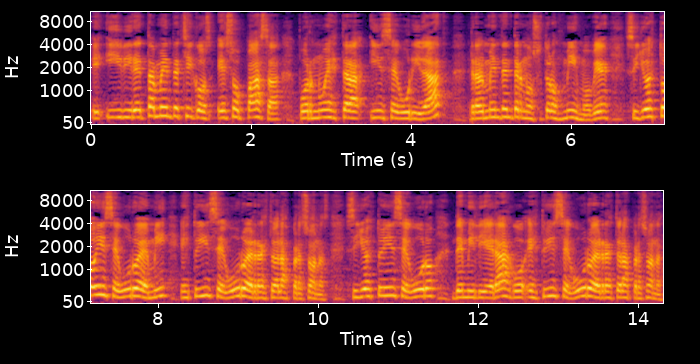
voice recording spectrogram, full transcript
y directamente chicos, eso pasa por nuestra inseguridad realmente entre nosotros mismos, ¿bien? Si yo estoy inseguro de mí, estoy inseguro del resto de las personas. Si yo estoy inseguro de mi liderazgo, estoy inseguro del resto de las personas.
